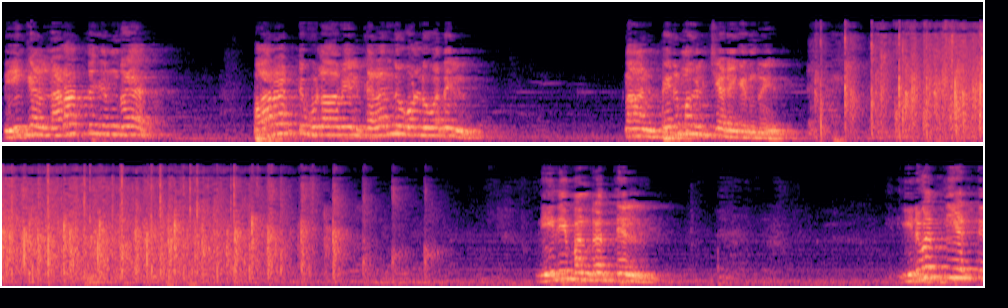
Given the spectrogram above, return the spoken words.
நீங்கள் நடத்துகின்ற பாராட்டு விழாவில் கலந்து கொள்ளுவதில் நான் பெருமகிழ்ச்சி அடைகின்றேன். நீதிமன்றத்தில் இருபத்தி எட்டு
